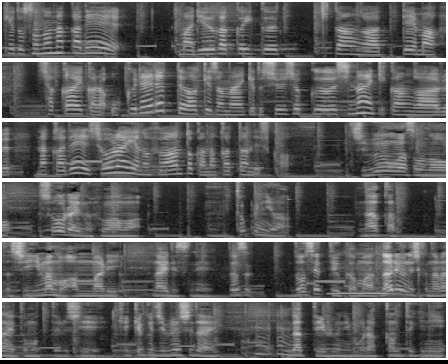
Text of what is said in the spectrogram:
けどその中で、まあ、留学行く期間があって、まあ、社会から遅れるってわけじゃないけど就職しない期間がある中で将来への不安とかなかったんですか？自分はその将来の不安は、うん、特にはなかったし今もあんまりないですね。どうせどうせっていうか、まあなるようにしかならないと思ってるし結局自分次第だっていうふうにもう楽観的に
